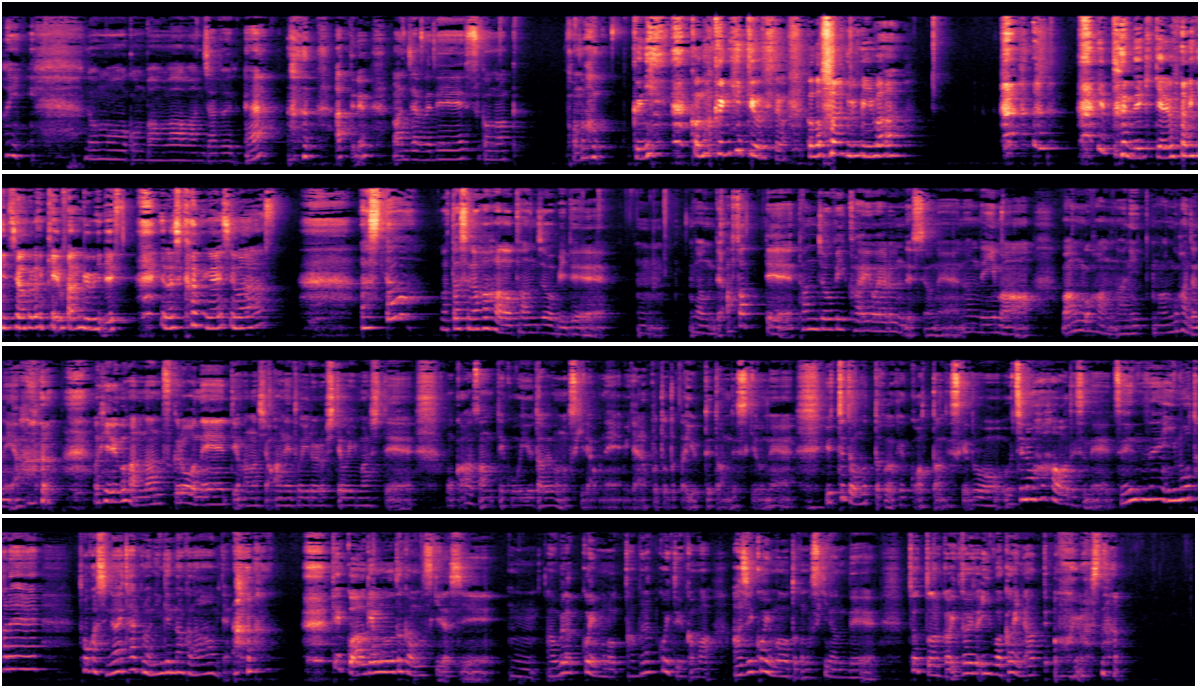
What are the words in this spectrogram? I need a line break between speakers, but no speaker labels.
はい。どうも、こんばんは、ワンジャブ、え？合ってる？ワンジャブです。この、この国？この国って言うとしたよ。この番組は、1分で聞ける毎日お風呂系番組です。よろしくお願いします。明日、私の母の誕生日で、うん。なので、あさって誕生日会をやるんですよね。なんで今、晩ご飯何、晩ご飯じゃねえや。お昼ご飯何作ろうねっていう話を姉といろいろしておりまして、お母さんってこういう食べ物好きだよね、みたいなこととか言ってたんですけどね。言ってて思ったことが結構あったんですけど、うちの母はですね、全然胃もたれとかしないタイプの人間なんかな、みたいな。結構揚げ物とかも好きだし、うん、脂っこいもの脂っこいというかまあ味濃いものとかも好きなんでちょっとなんか意外といい若いなって思いました。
